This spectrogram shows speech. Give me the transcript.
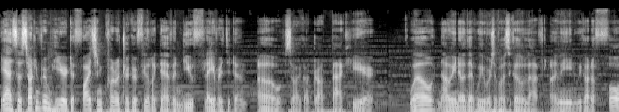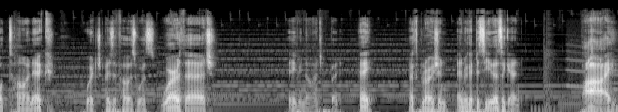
yeah, so starting from here, the fights in Chrono Trigger feel like they have a new flavor to them. Oh, so I got dropped back here. Well, now we know that we were supposed to go left. I mean, we got a full tonic, which I suppose was worth it. Maybe not, but hey, exploration, and we get to see this again. Bye.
